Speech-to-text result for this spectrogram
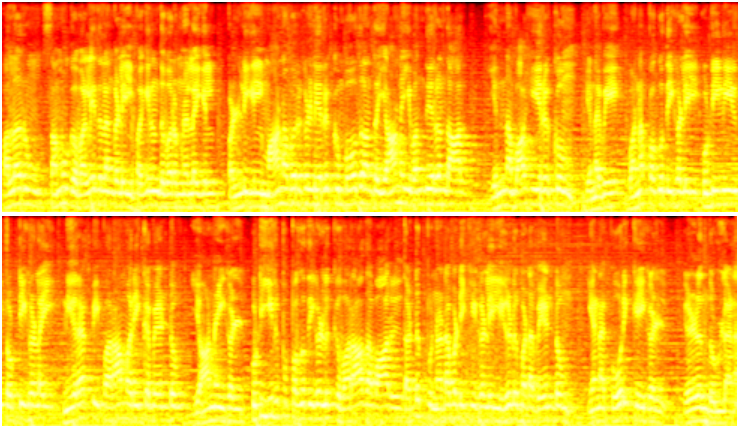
பலரும் சமூக வலைதளங்களில் பகிர்ந்து வரும் நிலையில் பள்ளியில் மாணவர்கள் இருக்கும்போது அந்த யானை வந்திருந்தால் என்னவாகி இருக்கும்? எனவே வனப்பகுதிகளில் குடிநீர் தொட்டிகளை நிரப்பி பராமரிக்க வேண்டும். யானைகள் குடியிருப்பு பகுதிகளுக்கு வராதவாறு தடுப்பு நடவடிக்கைகளில் ஈடுபட வேண்டும் என கோரிக்கைகள் எழுந்துள்ளன.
